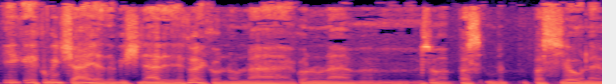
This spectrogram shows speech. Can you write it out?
e, e cominciai ad avvicinare il direttore con una, con una insomma, pass- passione,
